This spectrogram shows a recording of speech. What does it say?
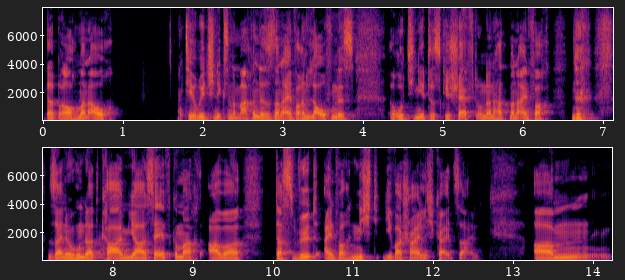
da braucht man auch theoretisch nichts mehr machen. Das ist dann einfach ein laufendes, routiniertes Geschäft und dann hat man einfach seine 100k im Jahr safe gemacht, aber das wird einfach nicht die Wahrscheinlichkeit sein. Ähm,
